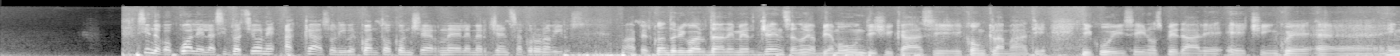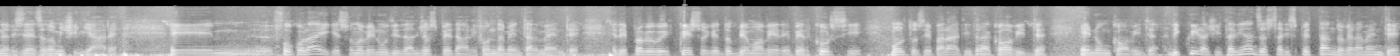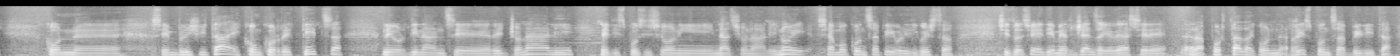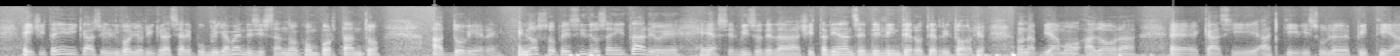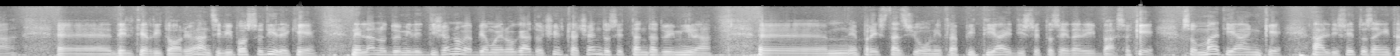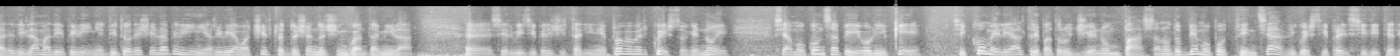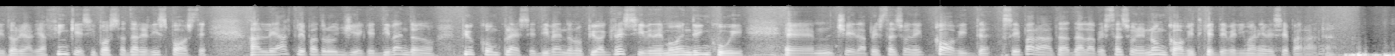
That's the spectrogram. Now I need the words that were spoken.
Sindaco, qual è la situazione a Casoli per quanto concerne l'emergenza coronavirus? Ma per quanto riguarda l'emergenza noi abbiamo 11 casi conclamati, di cui 6 in ospedale e 5 eh, in residenza domiciliare. E, mh, focolai che sono venuti dagli ospedali fondamentalmente ed è proprio per questo che dobbiamo avere percorsi molto separati tra Covid e non Covid. Di qui la cittadinanza sta rispettando veramente con eh, semplicità e con correttezza le ordinanze regionali, le disposizioni nazionali. Noi siamo consapevoli di questa situazione di emergenza che deve essere rapportata con responsabilità. E i cittadini di caso, li voglio ringraziare pubblicamente, si stanno comportando a dovere. Il nostro presidio sanitario è, è a servizio della cittadinanza e dell'intero territorio, non abbiamo ad ora eh, casi attivi sul PTA eh, del territorio, anzi vi posso dire che nell'anno 2019 abbiamo erogato circa 172 mila eh, prestazioni tra PTA e distretto sanitario di Basso che sommati anche al distretto sanitario di Lama dei Peligni e di Torre Cella Peligni arriviamo a circa 250.000 eh, servizi per i cittadini. È proprio per questo che noi siamo consapevoli che siccome le altre patologie non passano dobbiamo potenziarli questi presidi territoriali affinché si possa dare risposte alle altre patologie che diventano più complesse e diventano più aggressive nel momento in cui eh, c'è la prestazione Covid separata dalla prestazione non Covid Covid che deve rimanere separata.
